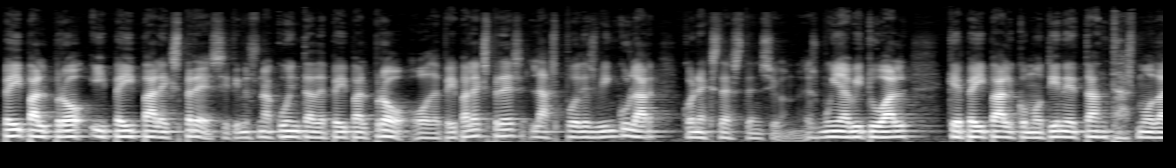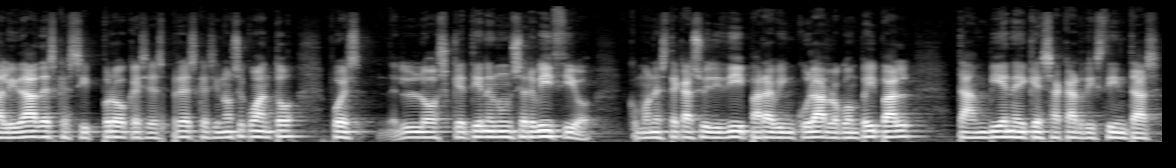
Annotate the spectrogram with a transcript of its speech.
PayPal Pro y PayPal Express. Si tienes una cuenta de PayPal Pro o de PayPal Express, las puedes vincular con esta extensión. Es muy habitual que PayPal, como tiene tantas modalidades, que si Pro, que si Express, que si no sé cuánto, pues los que tienen un servicio, como en este caso IDD, para vincularlo con PayPal, también hay que sacar distintas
